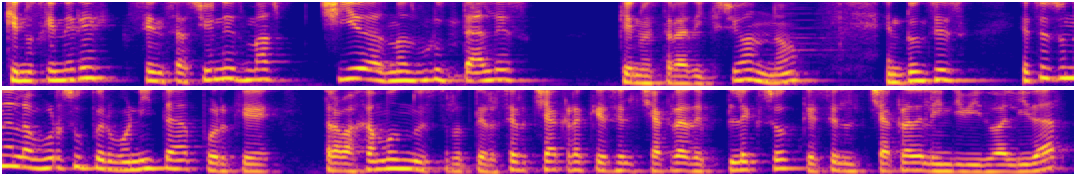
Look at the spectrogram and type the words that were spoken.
que nos genere sensaciones más chidas, más brutales que nuestra adicción, ¿no? Entonces, esto es una labor súper bonita porque trabajamos nuestro tercer chakra, que es el chakra de plexo, que es el chakra de la individualidad,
